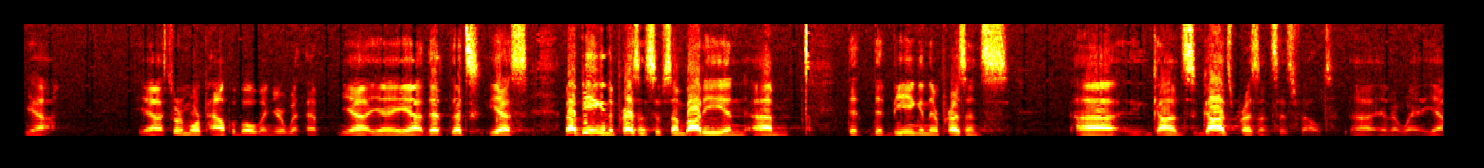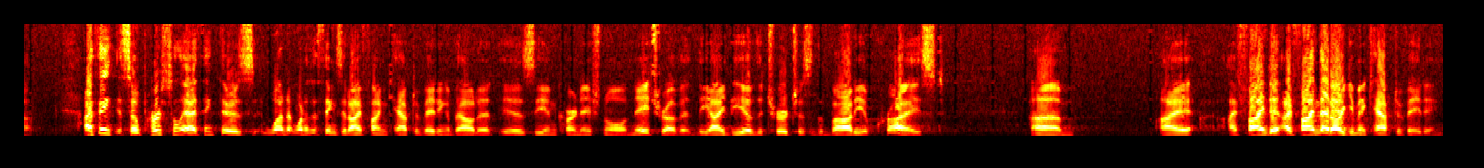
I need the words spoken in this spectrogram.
Yeah. Yeah, sort of more palpable when you're with them. Yeah, yeah, yeah. That, that's, yes. About being in the presence of somebody and um, that, that being in their presence, uh, God's, God's presence is felt uh, in a way, yeah. I think, so personally, I think there's, one, one of the things that I find captivating about it is the incarnational nature of it, the idea of the church as the body of Christ. Um, I, I find it. I find that argument captivating.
